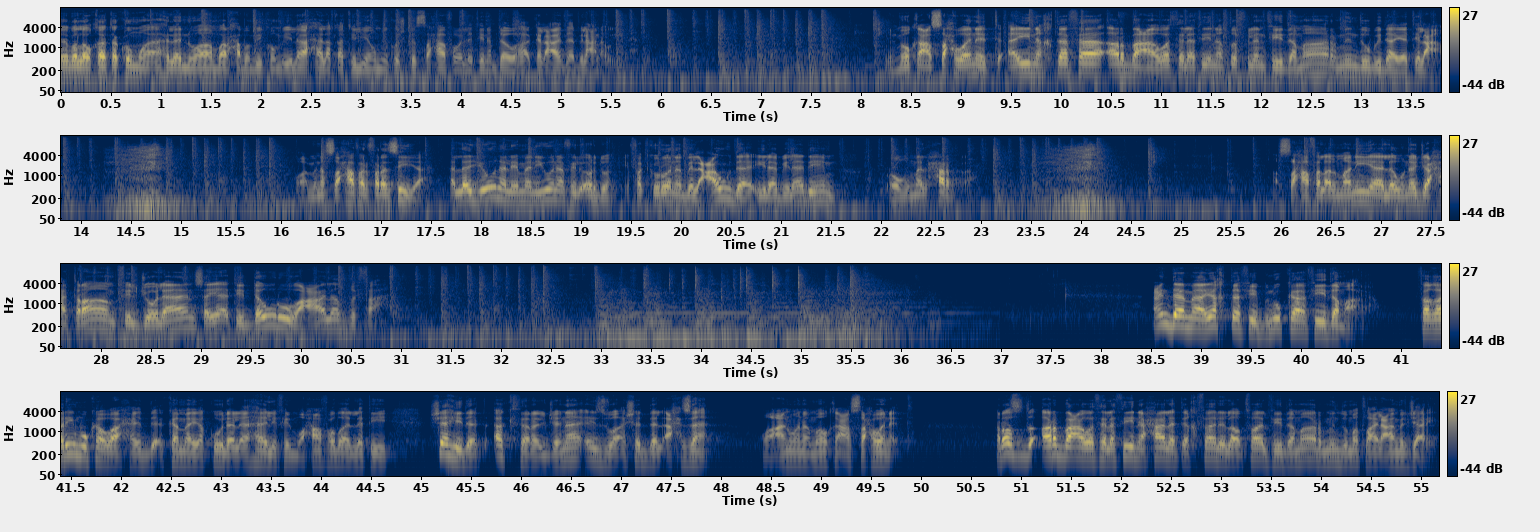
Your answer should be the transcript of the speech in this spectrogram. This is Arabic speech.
طيب الله أوقاتكم واهلا ومرحبا بكم إلى حلقة اليوم من كشك الصحافة والتي نبدأها كالعادة بالعناوين. من موقع الصحوة نت أين اختفى 34 طفلا في دمار منذ بداية العام ومن الصحافة الفرنسية اللاجئون اليمنيون في الأردن يفكرون بالعودة إلى بلادهم رغم الحرب الصحافة الألمانية لو نجح ترامب في الجولان سيأتي الدور على الضفة. عندما يختفي ابنك في دمار فغريمك واحد كما يقول الأهالي في المحافظة التي شهدت أكثر الجنائز وأشد الأحزان وعنون موقع الصحونت. رصد 34 حالة إغفال الأطفال في دمار منذ مطلع العام الجاري.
